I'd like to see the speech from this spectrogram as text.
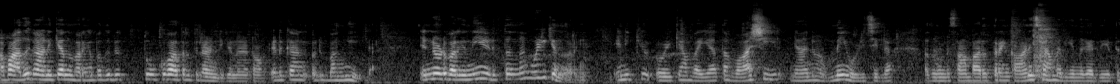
അപ്പോൾ അത് കാണിക്കാമെന്ന് പറഞ്ഞപ്പോൾ അതൊരു തൂക്കുപാത്രത്തിലാണ് ഇരിക്കുന്നത് കേട്ടോ. എടുക്കാൻ ഒരു ഭംഗിയില്ല. എന്നോട് പറഞ്ഞു നീ എടുത്തെന്ന് ഒഴിക്കുന്നു പറഞ്ഞു. എനിക്ക് ഒഴിക്കാൻ വയ്യാത്ത വാശിയിൽ ഞാനും അമ്മയും ഒഴിച്ചില്ല. അതുകൊണ്ട് സാമ്പാർ ഇത്രയും കാണിച്ചാൽ മതി എന്ന് കരുതിയിട്ട്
